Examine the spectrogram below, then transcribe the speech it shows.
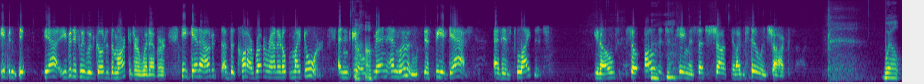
even if yeah even if we would go to the market or whatever, he'd get out of, of the car, run around and open my door, and you know Uh-huh. men and women would just be aghast at his politeness. You know, so all of it Mm-hmm. just came as such a shock that I'm still in shock. Well,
